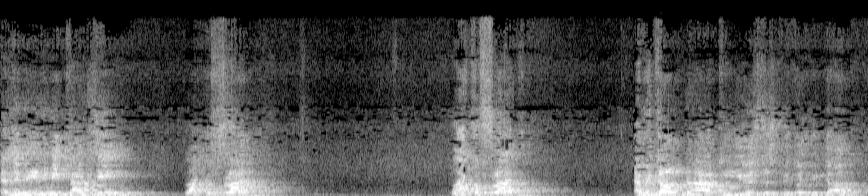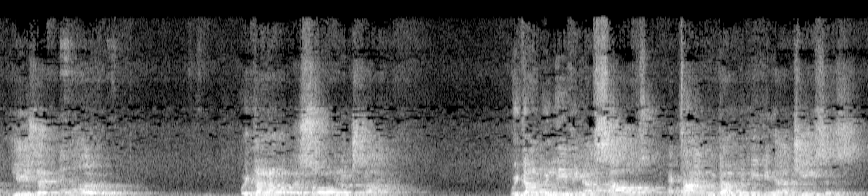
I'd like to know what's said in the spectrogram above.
And the enemy comes in like a flood like a flood. And we don't know how to use this because we don't use it at home. We don't know what the sword looks like. We don't believe in ourselves. At times we don't believe in our Jesus.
